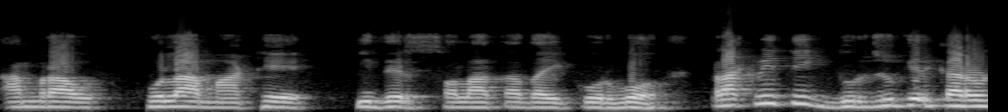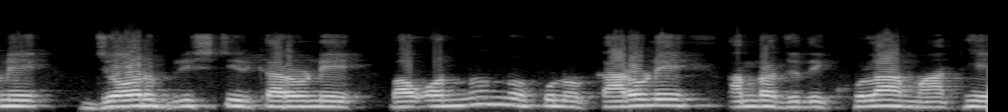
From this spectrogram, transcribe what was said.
আমরাও খোলা মাঠে ঈদের সলাত আদায় করব। প্রাকৃতিক দুর্যোগের কারণে, ঝড় বৃষ্টির কারণে বা অন্যান্য কোনো কারণে আমরা যদি খোলা মাঠে,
